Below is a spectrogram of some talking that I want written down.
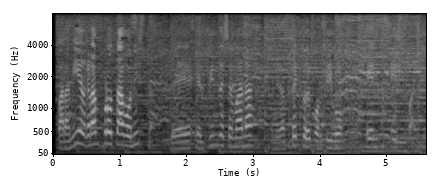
para mí el gran protagonista del fin de semana en el aspecto deportivo en España.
